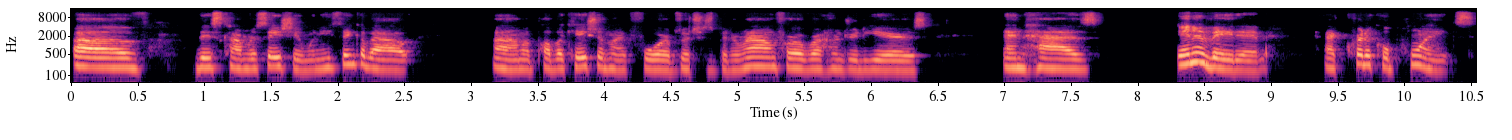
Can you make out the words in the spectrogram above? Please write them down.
of this conversation. When you think about um, a publication like Forbes, which has been around for over 100 years and has innovated at critical points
